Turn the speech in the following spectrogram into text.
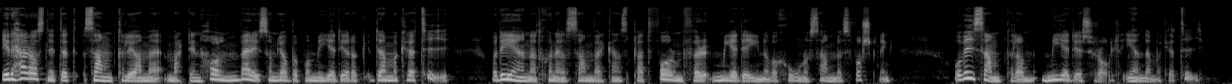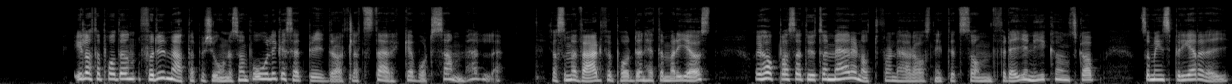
I det här avsnittet samtalar jag med Martin Holmberg som jobbar på Medier och demokrati. Och det är en nationell samverkansplattform för medieinnovation och samhällsforskning. Och vi samtalar om mediers roll i en demokrati. I Lottapodden får du möta personer som på olika sätt bidrar till att stärka vårt samhälle. Jag som är värd för podden heter Maria Öst och jag hoppas att du tar med dig något från det här avsnittet som för dig är ny kunskap, som inspirerar dig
